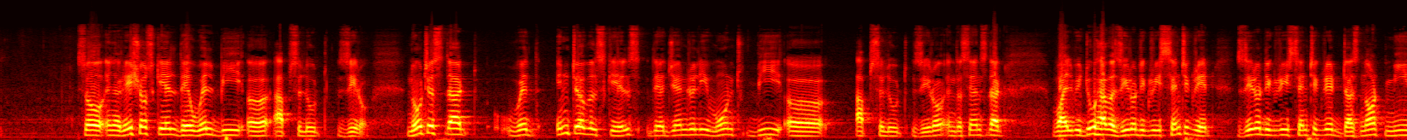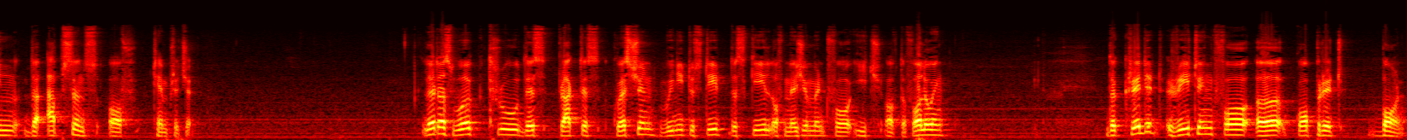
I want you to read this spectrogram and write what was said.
So in a ratio scale there will be a absolute zero. Notice that with interval scales there generally won't be a absolute zero in the sense that while we do have a 0 degree centigrade, 0 degree centigrade does not mean the absence of temperature. Let us work through this practice question. We need to state the scale of measurement for each of the following. The credit rating for a corporate bond.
